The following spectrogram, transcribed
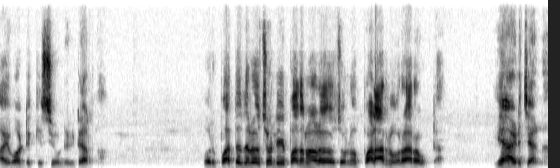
I want to kiss யூன்னுக்கிட்டே இருந்தான். ஒரு பத்து தடவை சொல்லி பதினோராவது சொல்லும் பலார்னு ஒரு அறை விட்டா ஏன் அடிச்சான்னா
